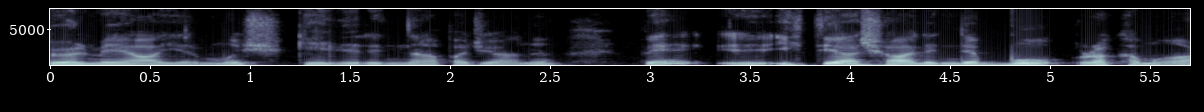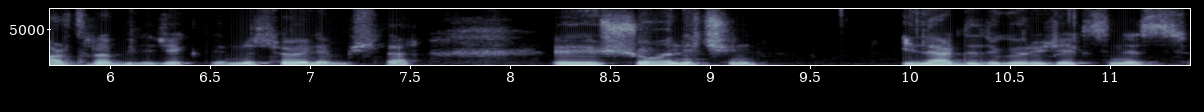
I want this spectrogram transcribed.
bölmeye ayırmış gelirin ne yapacağını ve ihtiyaç halinde bu rakamı artırabileceklerini söylemişler. Şu an için ileride de göreceksiniz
